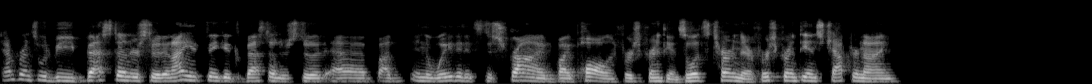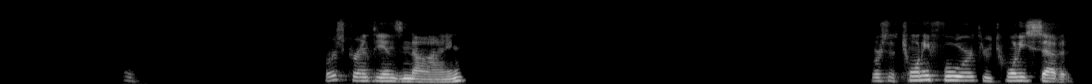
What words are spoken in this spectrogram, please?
Temperance would be best understood, and I think it's best understood uh, in the way that it's described by Paul in First Corinthians. So let's turn there. First Corinthians chapter 9. First Corinthians 9. Verses 24 through 27.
